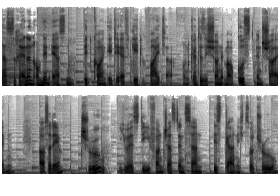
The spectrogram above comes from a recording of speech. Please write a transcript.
Das Rennen um den ersten Bitcoin-ETF geht weiter und könnte sich schon im August entscheiden. Außerdem, True USD von Justin Sun ist gar nicht so true.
